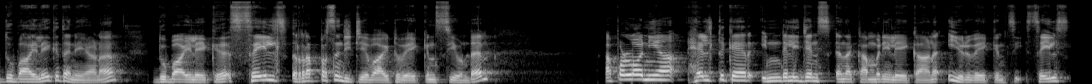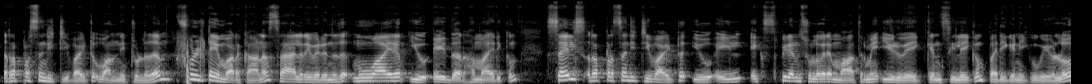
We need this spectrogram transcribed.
ദുബായിലേക്ക് തന്നെയാണ്. ദുബായിലേക്ക് സെയിൽസ് റെപ്രസെന്റേറ്റീവ് ആയിട്ട് വേക്കൻസി ഉണ്ട്. അപ്പൊളോനിയ ഹെൽത്ത് കെയർ ഇന്റലിജൻസ് എന്ന കമ്പനിയിലേക്കാണ് ഈ ഒരു വേക്കൻസി സെയിൽസ് റെപ്രസെന്റേറ്റീവ് ആയിട്ട് വന്നിട്ടുള്ളത് ഫുൾ ടൈം വർക്കാണ് സാലറി വരുന്നത് മൂവായിരം യു എ ദർഹമായിരിക്കും. സെയിൽസ് റെപ്രസെന്റേറ്റീവ് ആയിട്ട് യു എയിൽ എക്സ്പീരിയൻസ് ഉള്ളവരെ മാത്രമേ ഈ ഒരു വേക്കൻസിയിലേക്കും പരിഗണിക്കുകയുള്ളൂ.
